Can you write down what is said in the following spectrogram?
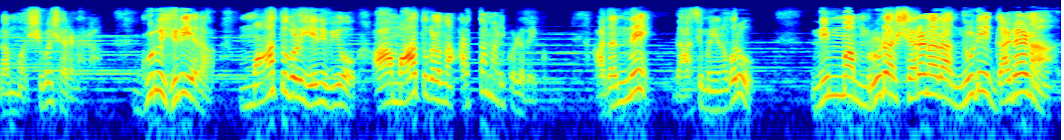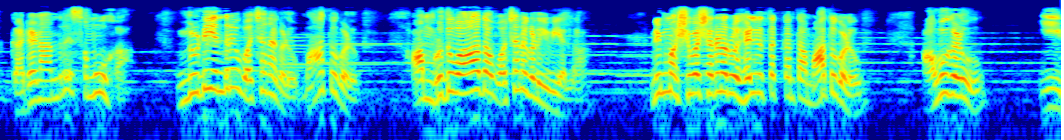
ನಮ್ಮ ಶಿವಶರಣರ, ಗುರು ಹಿರಿಯರ ಮಾತುಗಳು ಏನಿವೆಯೋ ಆ ಮಾತುಗಳನ್ನು ಅರ್ಥ ಮಾಡಿಕೊಳ್ಳಬೇಕು. ಅದನ್ನೇ ದಾಸಿಮಯ್ಯನವರು, ನಿಮ್ಮ ಮೃಡ ಶರಣರ ನುಡಿ ಗಡಣ ಗಡಣ ಅಂದ್ರೆ ಸಮೂಹ, ನುಡಿ ಅಂದ್ರೆ ವಚನಗಳು, ಮಾತುಗಳು. ಆ ಮೃದುವಾದ ವಚನಗಳು ಇವೆಯಲ್ಲ. ನಿಮ್ಮ ಶಿವಶರಣರು ಹೇಳಿರ್ತಕ್ಕಂಥ ಮಾತುಗಳು, ಅವುಗಳು ಈ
